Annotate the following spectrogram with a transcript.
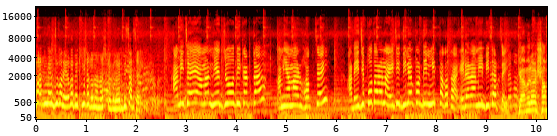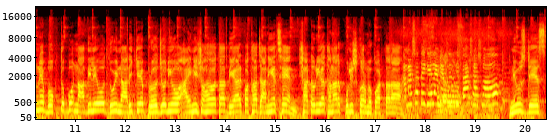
সৎ মেয়ের জীবন এভাবে কি সাজানো নষ্ট করল এর বিচার চাই। আমি চাই আমার ন্যায্য অধিকারটা আমি আমার হক চাই। আর এই যে প্রতারণা এই যে দিনের পর দিন মিথ্যা কথা এটার আমি বিচার চাই। ক্যামেরার সামনে বক্তব্য না দিলেও দুই নারীকে প্রয়োজনীয় আইনি সহায়তা দেওয়ার কথা জানিয়েছেন সাটোরিয়া থানার পুলিশ কর্মকর্তারা। আমার সাথে গেলাম আপনাদের বাসা সহ। News desk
